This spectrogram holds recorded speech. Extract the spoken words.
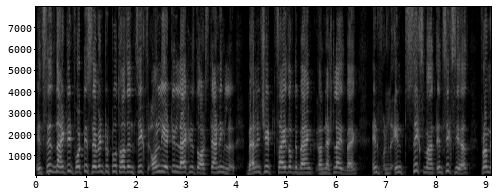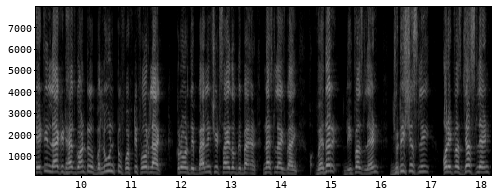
in since 1947 to 2006, only 18 lakh is the outstanding balance sheet size of the bank, uh, nationalized bank. In in six months, in six years, from 18 lakh, it has gone to balloon to 54 lakh crore, the balance sheet size of the bank, nationalized bank. Whether it was lent judiciously or it was just lent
